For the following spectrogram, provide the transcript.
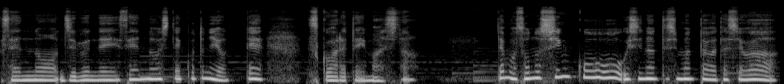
う洗脳自分で洗脳していくことによって救われていました。でもその信仰を失ってしまった私は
